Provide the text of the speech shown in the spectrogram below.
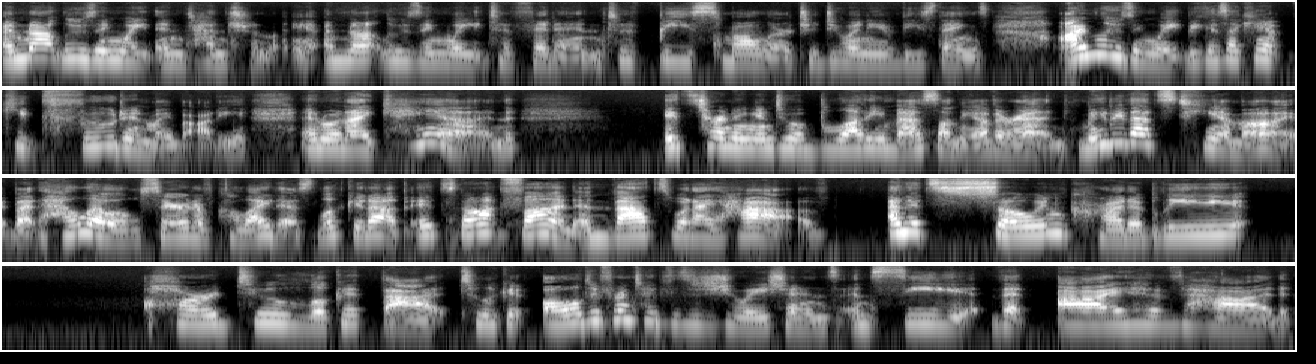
I'm not losing weight intentionally. I'm not losing weight to fit in, to be smaller, to do any of these things. I'm losing weight because I can't keep food in my body. And when I can, it's turning into a bloody mess on the other end. Maybe that's TMI, but hello, ulcerative colitis. Look it up. It's not fun. And that's what I have. And it's so incredibly hard to look at that, to look at all different types of situations and see that I have had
